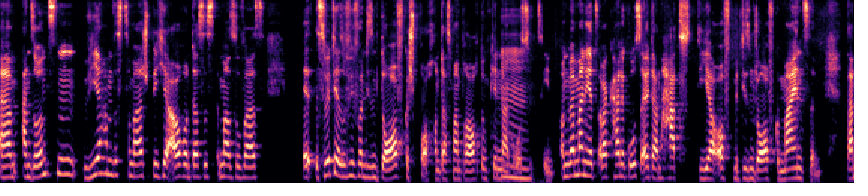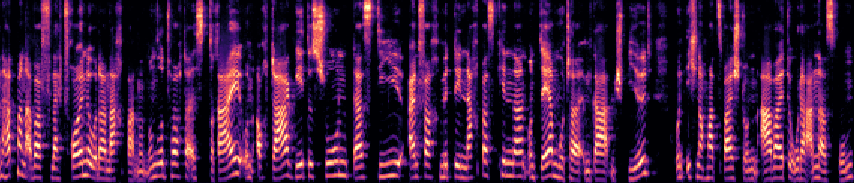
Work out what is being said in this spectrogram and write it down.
Ähm, ansonsten, wir haben das zum Beispiel hier auch, und das ist immer sowas, äh, es wird ja so viel von diesem Dorf gesprochen, das man braucht, um Kinder mhm. großzuziehen. Und wenn man jetzt aber keine Großeltern hat, die ja oft mit diesem Dorf gemeint sind, dann hat man aber vielleicht Freunde oder Nachbarn. Und unsere Tochter ist drei und auch da geht es schon, dass die einfach mit den Nachbarskindern und der Mutter im Garten spielt und ich noch mal zwei Stunden arbeite oder andersrum.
